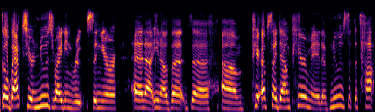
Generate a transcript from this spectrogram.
go back to your news writing roots and your and uh, you know the the um, upside down pyramid of news at the top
